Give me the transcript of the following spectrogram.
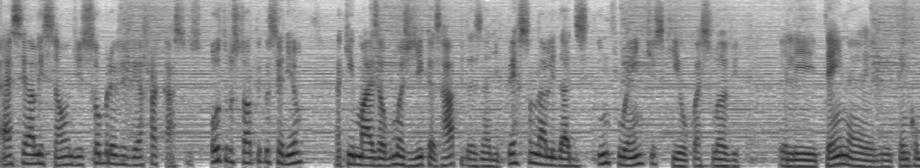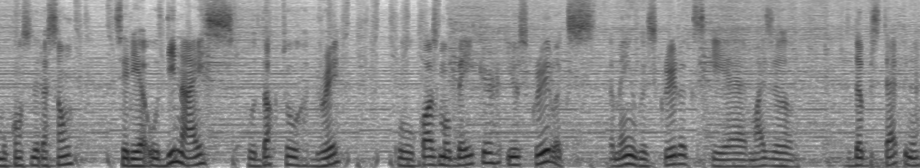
essa é a lição de sobreviver a fracassos. Outros tópicos seriam aqui mais algumas dicas rápidas né, de personalidades influentes que o Questlove ele tem, né, ele tem como consideração. Seria o D-Nice, o Dr. Dre, o Cosmo Baker e o Skrillex, também o Skrillex, que é mais o dubstep, né?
